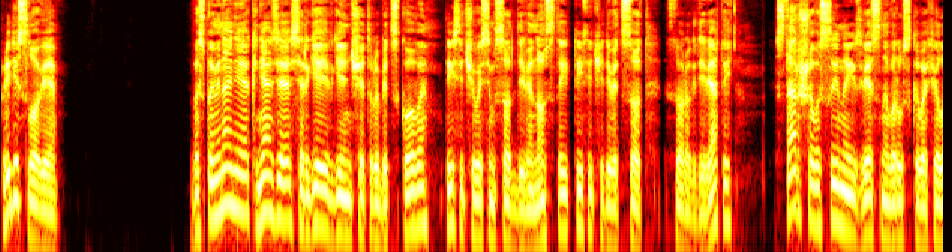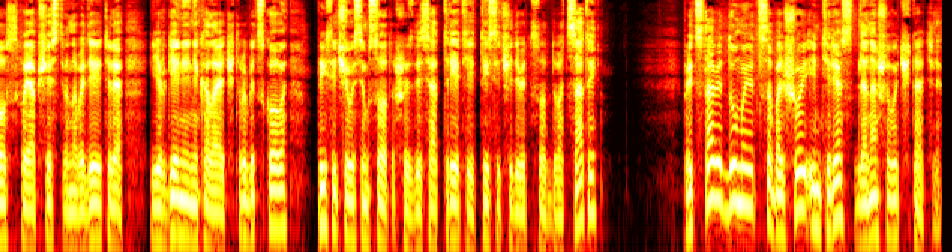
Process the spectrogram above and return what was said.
Предисловие. Воспоминания князя Сергея Евгеньевича Трубецкого 1890-1949, старшего сына известного русского философа и общественного деятеля Евгения Николаевича Трубецкого 1863-1920, представит, думается, большой интерес для нашего читателя.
